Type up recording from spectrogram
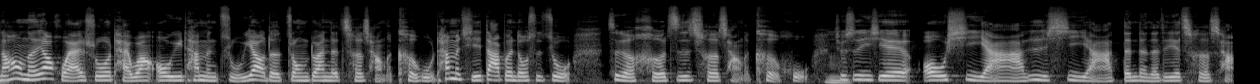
然后呢，要回来说台湾 O E 他们主要的终端的车厂的客户，他们其实大部分都是做这个合资车厂的客户，就是一些欧系呀、日系呀等等的这些车厂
